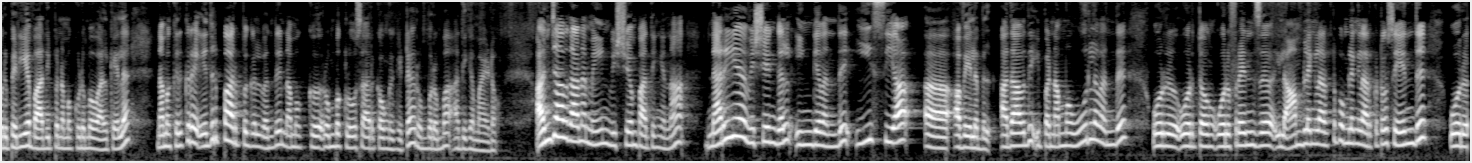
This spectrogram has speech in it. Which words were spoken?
ஒரு பெரிய பாதிப்பு நம்ம குடும்ப வாழ்க்கையில். நமக்கு இருக்கிற எதிர்பார்ப்புகள் வந்து நமக்கு ரொம்ப க்ளோஸாக இருக்கவங்க கிட்ட ரொம்ப ரொம்ப அதிகமாயிடும். அஞ்சாவதான மெயின் விஷயம் பார்த்திங்கன்னா நிறைய விஷயங்கள் இங்கே வந்து ஈஸியாக அவைலபிள் அதாவது இப்போ நம்ம ஊரில் வந்து ஒரு ஒருத்தவங்க ஒரு ஃப்ரெண்ட்ஸு இல்லை ஆம்பளைங்களா இருக்கட்டும் பொம்பளைங்களா இருக்கட்டும் சேர்ந்து ஒரு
